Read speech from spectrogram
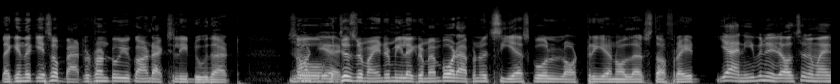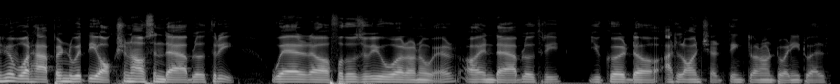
like in the case of Battlefront 2, you can't actually do that. So it just reminded me, like, remember what happened with CS:GO lottery and all that stuff, right? Yeah, and even it also reminds me of what happened with the auction house in Diablo 3, where, uh, for those of you who are unaware, uh, in Diablo 3, you could, uh, at launch, I think around 2012,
